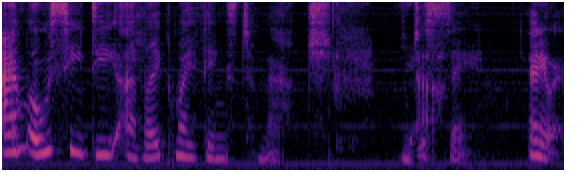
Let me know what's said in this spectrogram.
I'm OCD. I like my things to match. I'm Yeah. just saying. Anyway,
